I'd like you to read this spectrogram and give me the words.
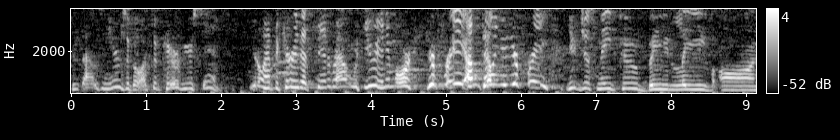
Two thousand years ago, I took care of your sin. You don't have to carry that sin around with you anymore. You're free. I'm telling you, you're free. You just need to believe on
